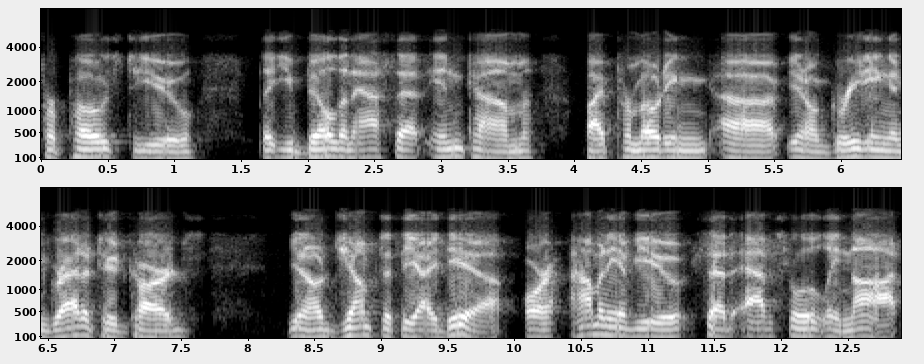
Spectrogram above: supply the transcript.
proposed to you that you build an asset income by promoting uh, you know, greeting and gratitude cards, you know, jumped at the idea or how many of you said absolutely not?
